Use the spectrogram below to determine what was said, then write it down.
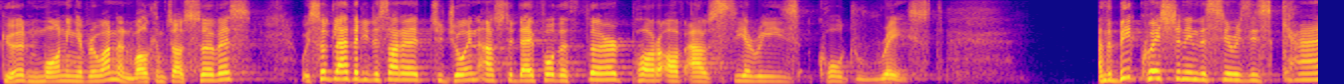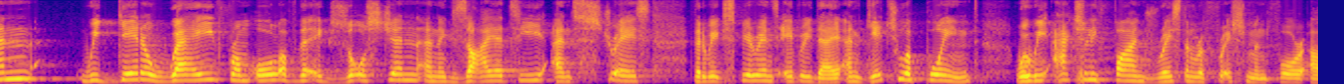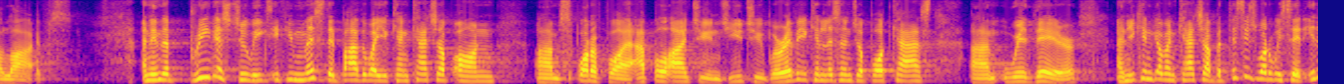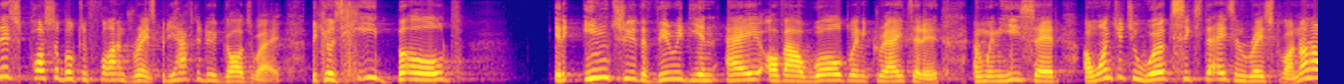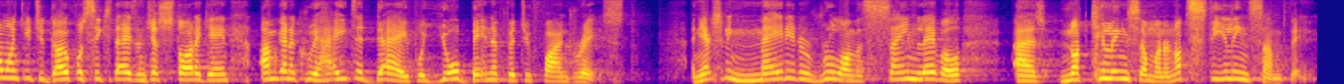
Good morning, everyone, and welcome to our service. We're so glad that you decided to join us today for the third part of our series called Rest. And the big question in this series is can we get away from all of the exhaustion and anxiety and stress that we experience every day and get to a point where we actually find rest and refreshment for our lives? And in the previous two weeks, if you missed it, by the way, you can catch up on um, Spotify, Apple, iTunes, YouTube, wherever you can listen to a podcast, um, we're there. And you can go and catch up. But this is what we said it is possible to find rest, but you have to do it God's way because He built it into the very DNA of our world when He created it. And when He said, I want you to work six days and rest one. Not I want you to go for six days and just start again. I'm going to create a day for your benefit to find rest. And He actually made it a rule on the same level as not killing someone or not stealing something.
